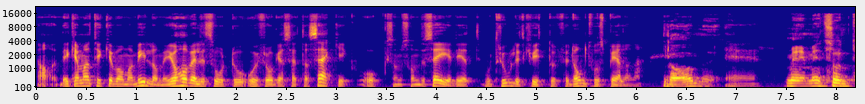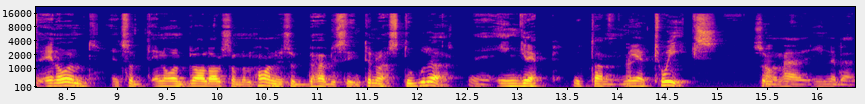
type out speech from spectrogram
Ja, det kan man tycka vad man vill om, men jag har väldigt svårt att, att ifrågasätta Säkik. Och som, som du säger, det är ett otroligt kvitto för de två spelarna. Ja, men, eh. med, med ett, sånt enormt, ett sånt enormt bra lag som de har nu så behövdes det inte några stora eh, ingrepp, utan ja. mer tweaks som ja. de här innebär.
